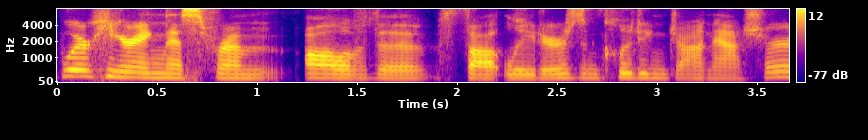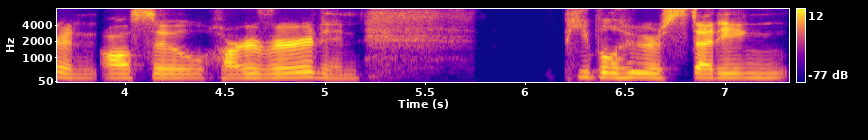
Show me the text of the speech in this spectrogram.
We're hearing this from all of the thought leaders, including John Asher and also Harvard and people who are studying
